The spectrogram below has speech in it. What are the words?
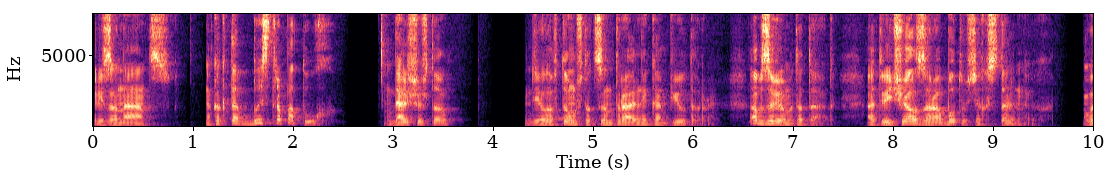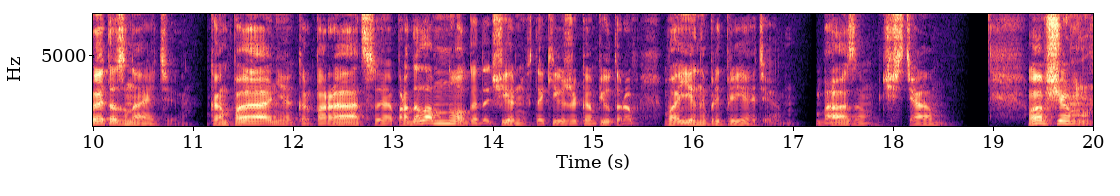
Резонанс. Но как-то быстро потух. Дальше что?» Дело в том, что центральный компьютер, обзовем это так, отвечал за работу всех остальных. Вы это знаете. Компания, корпорация продала много дочерних таких же компьютеров военным предприятиям, базам, частям. В общем,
